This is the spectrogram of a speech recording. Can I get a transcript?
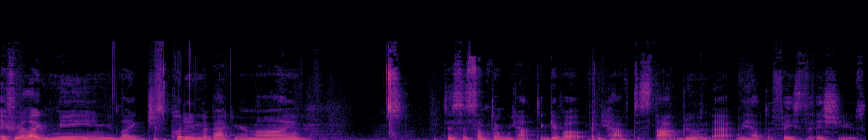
if you're like me and you like just put it in the back of your mind, this is something we have to give up. We have to stop doing that. We have to face the issues.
